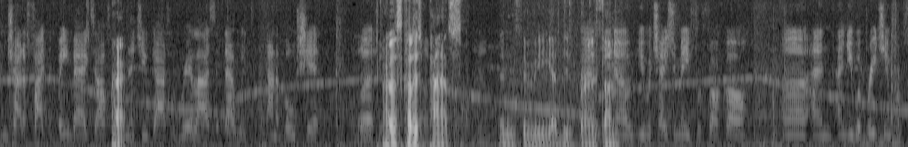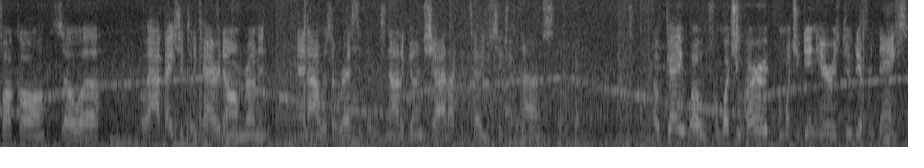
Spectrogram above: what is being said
and tried to fight the beanbags off, Alright. hoping that you guys would realize that that was kind of bullshit. But Alright, let's cut his pants and see if we get these burns done. you know, you were chasing me for fuck all, uh, and and you were breaching for fuck all. So uh, Mm-hmm. well, I basically carried on running, and I was arrested. There was not a gunshot. I can tell you 60 times. Okay, well, from what you heard and what you didn't hear is two different things.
